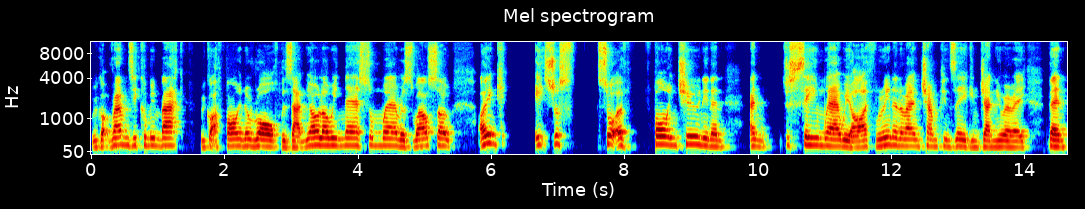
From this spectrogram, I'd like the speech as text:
we've got Ramsey coming back. We've got to find a role for Zaniolo in there somewhere as well. So I think it's just sort of fine tuning and and just seeing where we are. If we're in and around Champions League in January, then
